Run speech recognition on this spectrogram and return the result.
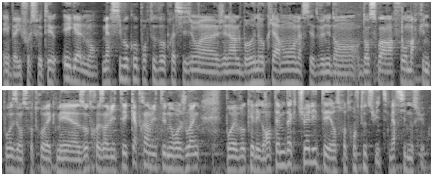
Eh ben, il faut le souhaiter également. Merci beaucoup pour toutes vos précisions, euh, Général Bruno Clermont. Merci d'être venu dans, dans Soir Info. On marque une pause et on se retrouve avec mes euh, autres invités. Quatre invités nous rejoignent pour évoquer les grands thèmes d'actualité. On se retrouve tout de suite. Merci de nous suivre.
